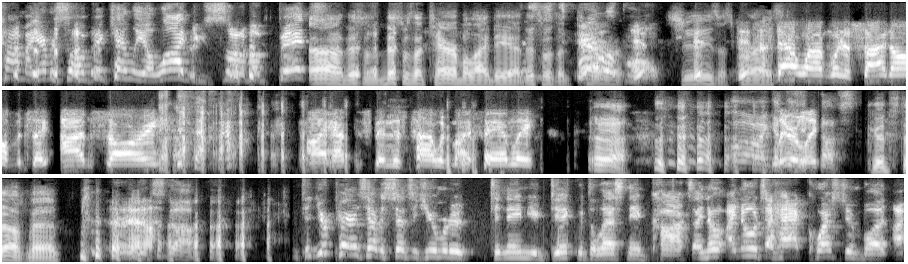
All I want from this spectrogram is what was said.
time I ever saw Vic Henley alive, you son of a bitch. oh, this was this was a terrible idea. This, was a terrible. terrible. Jesus This is Christ! now where I'm going to sign off and say I'm sorry. I have to spend this time with my family. Yeah. Oh, I got the Literally. Good stuff, man. Good stuff. Did your parents have a sense of humor to, to name you Dick with the last name Cox? I know I know it's a hack question, but I,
